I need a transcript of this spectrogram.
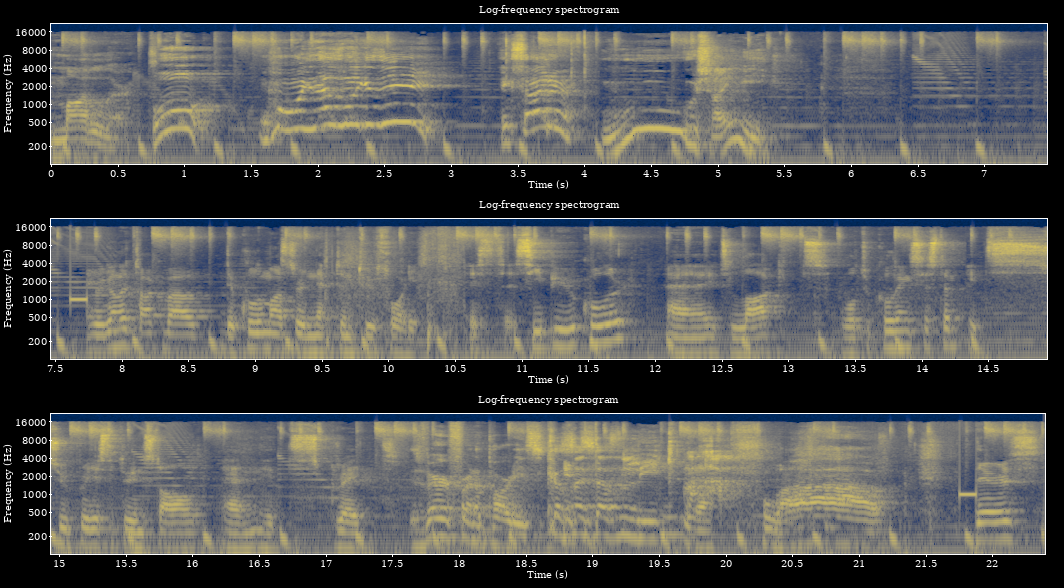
modular. Oh! Oh, that's like a Z! Exciter! Ooh, shiny. We're going to talk about the Cooler Master Nepton 240. It's a CPU cooler. Uh, it's locked water cooling system. It's super easy to install and it's great. It's very fun at parties because it doesn't leak. Yeah. Wow. There's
